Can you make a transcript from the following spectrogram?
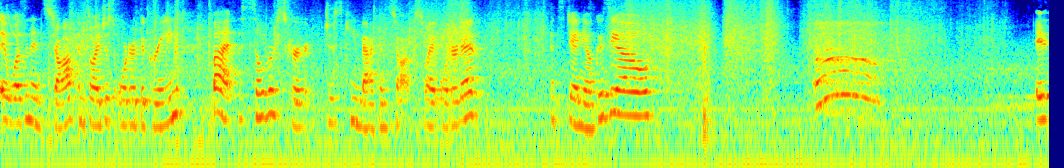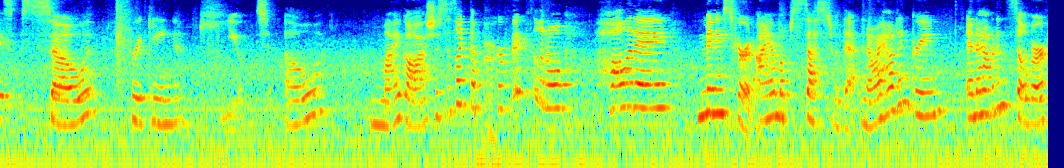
it wasn't in stock and so I just ordered the green but the silver skirt just came back in stock, so I ordered it. It's Danielle Guizio. Oh, it's so freaking cute. Oh my gosh. This is like the perfect little holiday mini skirt. I am obsessed with it. Now I have it in green and I have it in silver.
